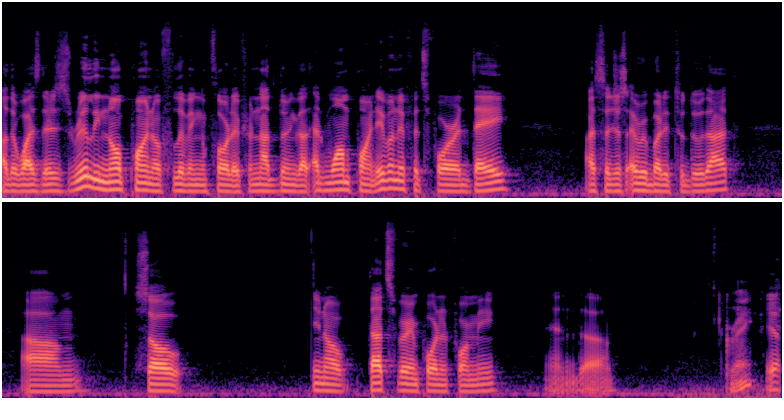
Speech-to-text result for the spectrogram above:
Otherwise, there's really no point of living in Florida if you're not doing that. At one point, even if it's for a day, I suggest everybody to do that. Um, so, you know, that's very important for me. And uh, great. Yeah.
